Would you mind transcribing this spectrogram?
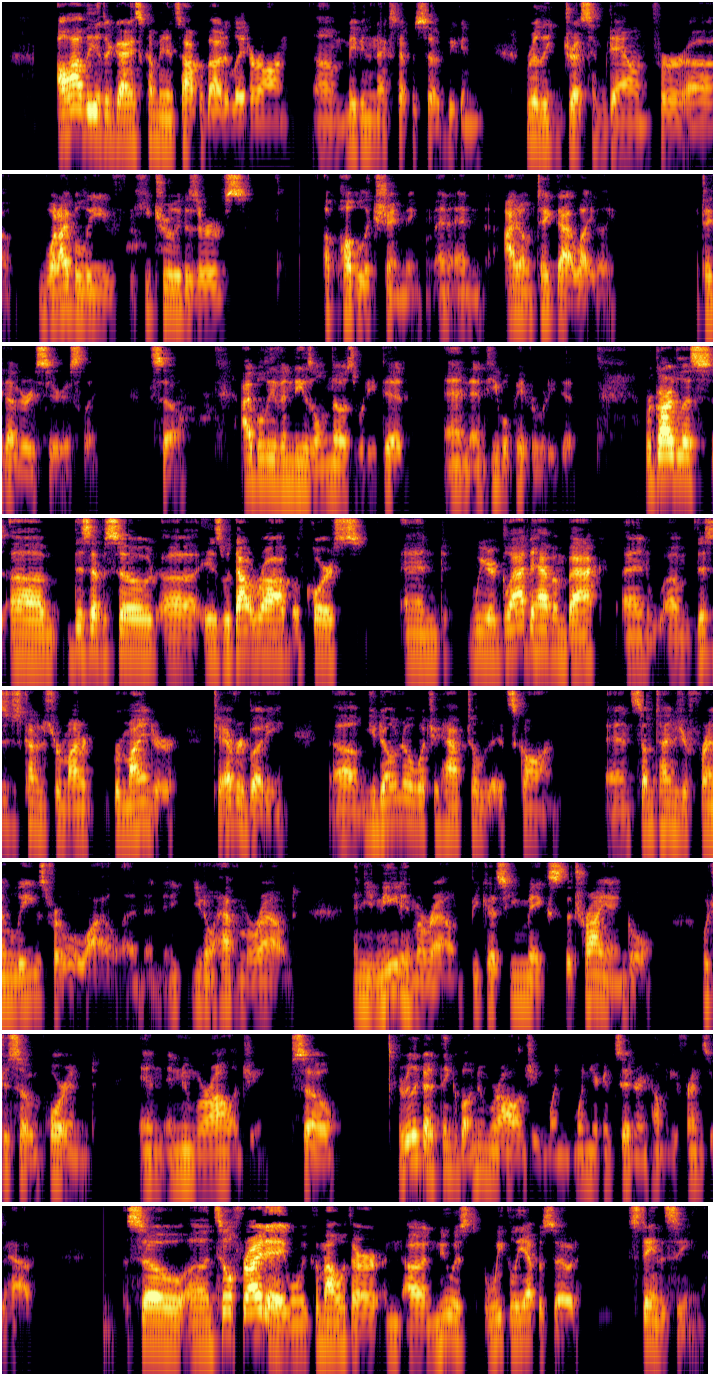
I'll have the other guys come in and talk about it later on. Um, maybe in the next episode, we can really dress him down for uh, what I believe he truly deserves a public shaming. And, and I don't take that lightly, I take that very seriously. So I believe Vin Diesel knows what he did, and, and he will pay for what he did. Regardless, um, this episode uh, is without Rob, of course, and we are glad to have him back and um, this is just kind of just a reminder reminder to everybody. Um, you don't know what you have till it's gone, and sometimes your friend leaves for a little while, and, and you don't have him around, and you need him around because he makes the triangle, which is so important in in numerology. So you really got to think about numerology when when you're considering how many friends you have. So uh, until Friday, when we come out with our uh, newest weekly episode, stay in the scene.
